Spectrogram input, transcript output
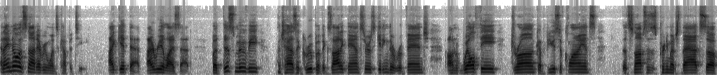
And I know it's not everyone's cup of tea. I get that. I realize that. But this movie, which has a group of exotic dancers getting their revenge on wealthy, drunk, abusive clients, the synopsis is pretty much that. So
